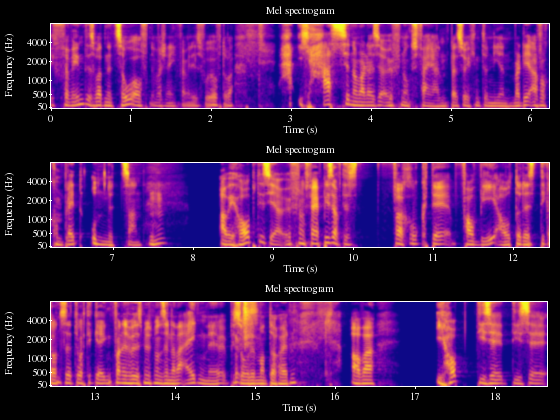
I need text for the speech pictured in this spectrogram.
ich verwende das Wort nicht so oft, wahrscheinlich verwende ich das voll oft, aber ich hasse normalerweise Eröffnungsfeiern bei solchen Turnieren, weil die einfach komplett unnütz sind. Mhm. Aber ich habe diese Eröffnungsfeier, bis auf das verrückte VW-Auto, das die ganze Zeit durch die Gegend gefahren ist, das müssen wir uns in einer eigenen Episode unterhalten. Aber ich habe diese, diese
